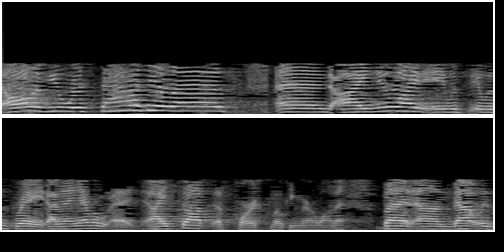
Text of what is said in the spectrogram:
all of you were fabulous. And I knew I it was it was great. I mean, I never I stopped, of course, smoking marijuana, but um, that was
